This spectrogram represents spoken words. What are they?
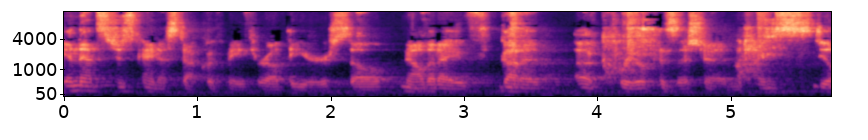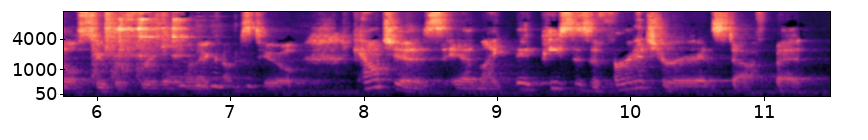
and that's just kind of stuck with me throughout the years. So now that I've got a, a, career position, I'm still super frugal when it comes to couches and like big pieces of furniture and stuff. But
